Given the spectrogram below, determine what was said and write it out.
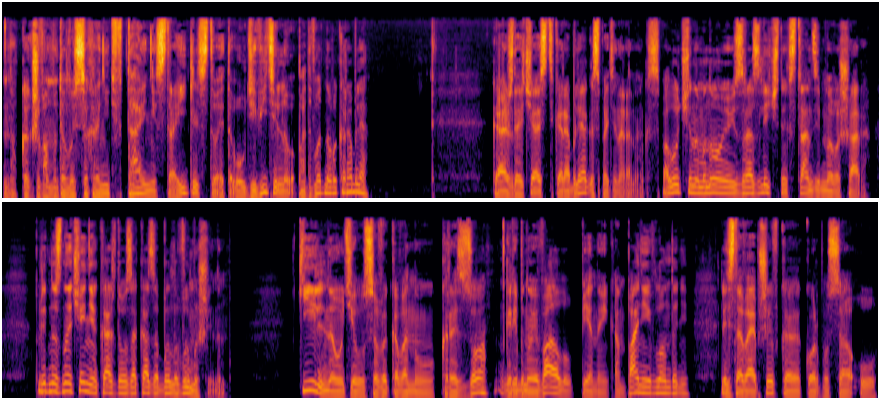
«Но как же вам удалось сохранить в тайне строительство этого удивительного подводного корабля?» «Каждая часть корабля, господин Аронакс, получена мною из различных стран земного шара. Предназначение каждого заказа было вымышленным. Киль Наутилуса выкован у Крезо, грибной вал у пеной компании в Лондоне, листовая обшивка корпуса у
